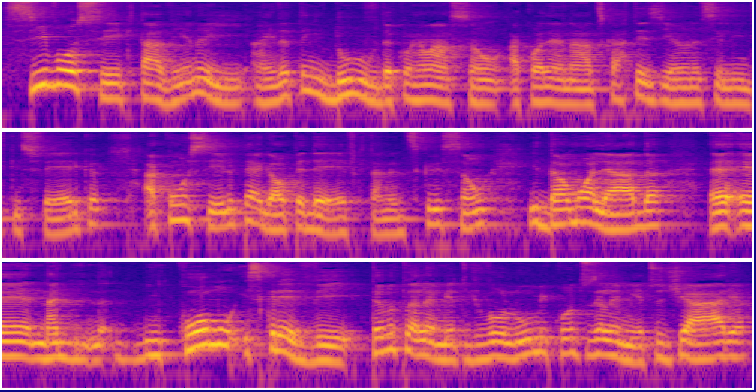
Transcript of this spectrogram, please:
Se você que está vendo aí ainda tem dúvida com relação a coordenadas cartesianas, cilíndrica e esférica, aconselho pegar o PDF que está na descrição e dar uma olhada é, é, na, em como escrever tanto o elemento de volume quanto os elementos de área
